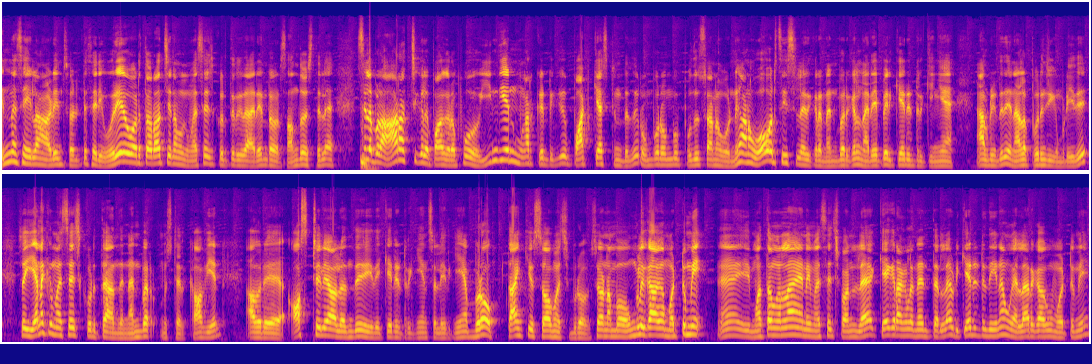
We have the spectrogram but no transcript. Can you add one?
என்ன செய்யலாம் அப்படின்னு சொல்லிட்டு சரி ஒரே ஒருத்தராச்சும் நமக்கு மெசேஜ் கொடுத்துருக்காருன்ற ஒரு சந்தோஷத்தில் சில பல ஆராய்ச்சிகளை பார்க்குறப்போ இந்தியன் மார்க்கெட்டுக்கு பாட்காஸ்ட்ன்றது ரொம்ப ரொம்ப புதுசான ஒன்று ஆனால் ஓவர்சீஸில் இருக்கிற நண்பர்கள் நிறைய பேர் கேட்டுட்ருக்கீங்க அப்படின்றது என்னால் புரிஞ்சிக்க முடியுது. ஸோ எனக்கு மெசேஜ் கொடுத்த அந்த நண்பர் மிஸ்டர் காவியன் அவர் ஆஸ்திரேலியாவிலேருந்து இதை கேட்டுட்ருக்கீங்கன்னு சொல்லியிருக்கீங்க. Bro thank you so much bro so நம்ம உங்களுக்காக மட்டுமே மற்றவங்கலாம் எனக்கு மெசேஜ் பண்ணல. கேட்குறாங்களா என்னன்னு தெரில அப்படி கேட்டுட்டு இருந்தீங்கன்னா உங்கள் எல்லாருக்காகவும் மட்டுமே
